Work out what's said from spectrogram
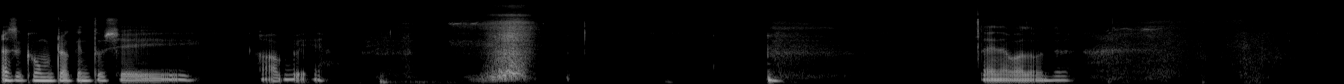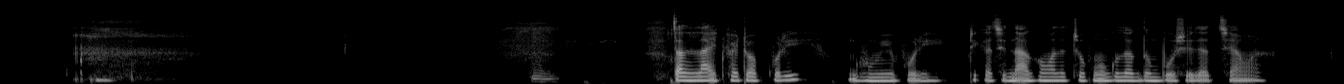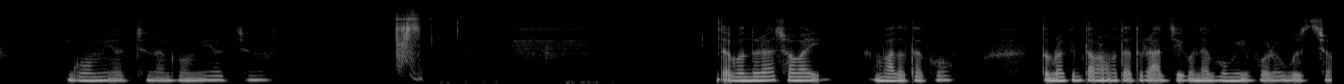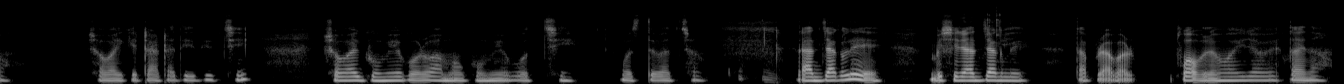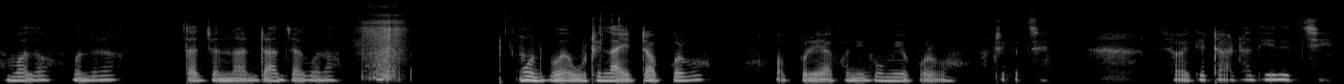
আজকে ঘুমটা কিন্তু সেই হবে। তাই না বলো বন্ধুরা তাহলে লাইট ফাইট অফ করি, ঘুমিয়ে পড়ি। ঠিক আছে, না ঘুমালে চোখ মুখগুলো একদম বসে যাচ্ছে আমার। ঘুমই হচ্ছে না, ঘুমই হচ্ছে না। তা বন্ধুরা, সবাই ভালো থাকো। তোমরা কিন্তু আমার মতো এত রাত জেগো না ঘুমিয়ে পড়ো বুঝছ? সবাইকে টাটা দিয়ে দিচ্ছি। সবাই ঘুমিয়ে পড়ো আমিও ঘুমিয়ে পড়ছি বুঝতে পারছ? রাত জাগলে বেশি রাত জাগলে তারপরে আবার প্রবলেম হয়ে যাবে তাই না? বলো বন্ধুরা তার জন্য আর রাত জাগবো না। উঠবো উঠে লাইটটা অফ করব অফ করে এখনই ঘুমিয়ে পড়ব ঠিক আছে? সবাইকে টাটা দিয়ে দিচ্ছি।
